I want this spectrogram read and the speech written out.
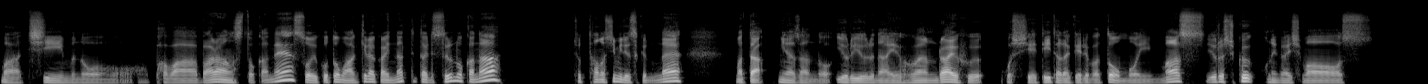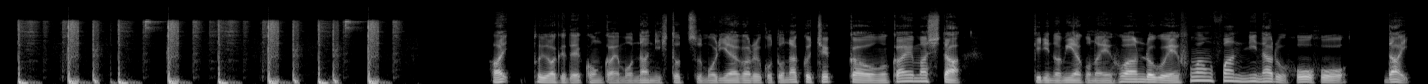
まあ、チームのパワーバランスとかね、そういうことも明らかになってたりするのかな。ちょっと楽しみですけどね。また皆さんのゆるゆるな F1 ライフ教えていただければと思います。よろしくお願いします。はい。というわけで今回も何一つ盛り上がることなくチェッカーを迎えました。桐野都の F1 ログ F1 ファンになる方法第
